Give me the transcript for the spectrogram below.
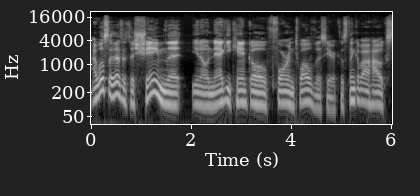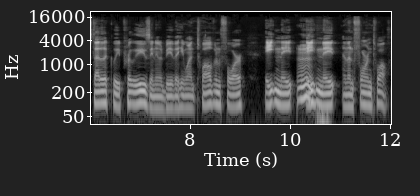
i will say this it's a shame that you know Nagy can't go four and twelve this year because think about how aesthetically pleasing it would be that he went twelve and four, eight and eight, Mm. eight and eight, and then four and twelve.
